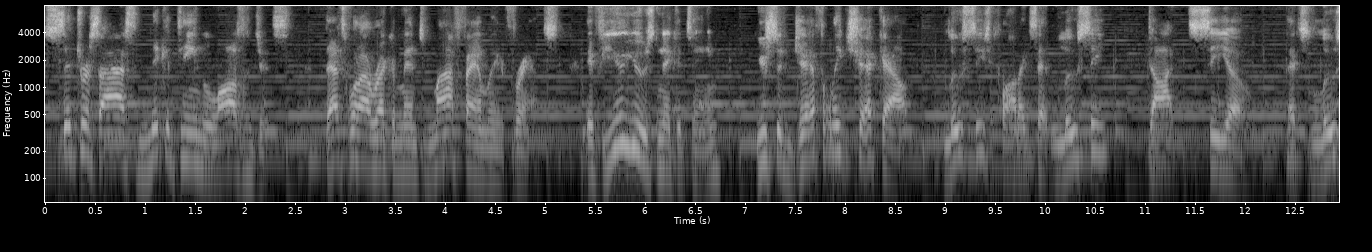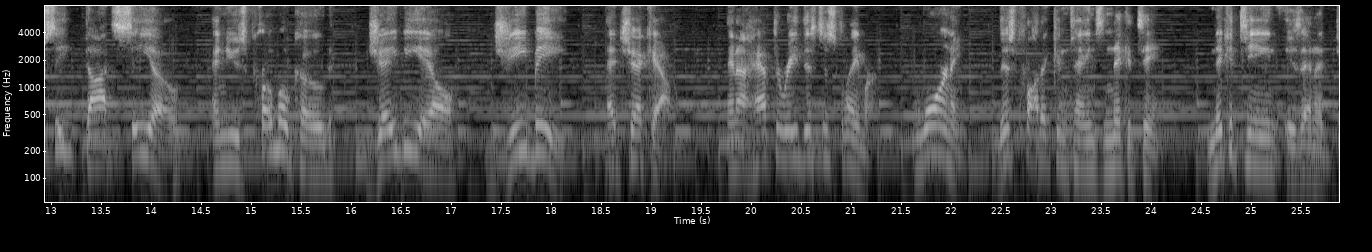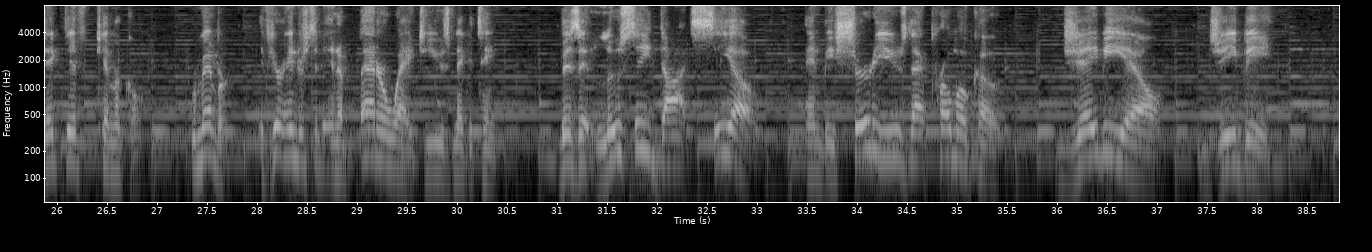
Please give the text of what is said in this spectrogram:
Citrus Ice Nicotine Lozenges. That's what I recommend to my family and friends. If you use nicotine, you should definitely check out Lucy's products at lucy.co. That's lucy.co and use promo code JBLGB at checkout. And I have to read this disclaimer warning this product contains nicotine. Nicotine is an addictive chemical. Remember, if you're interested in a better way to use nicotine, visit lucy.co and be sure to use that promo code JBLGB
